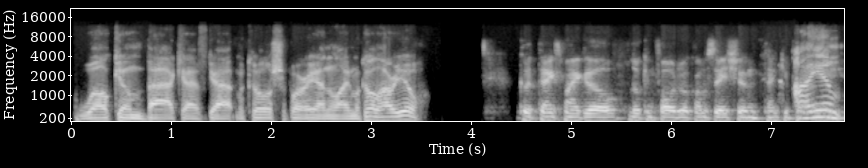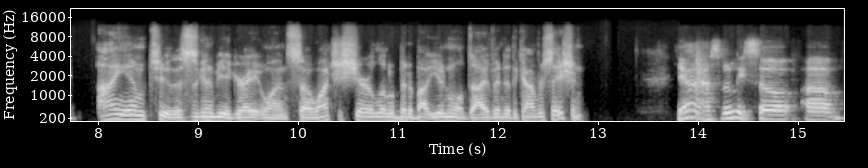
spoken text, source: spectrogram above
Welcome back. I've got Mukul Shapari on the line. Mukul, how are you? Good. Thanks, Michael. Looking forward to a conversation. Thank you. I am. Me. I am too. This is going to be a great one. So, why don't you share a little bit about you, and we'll dive into the conversation. Yeah, absolutely. So, um,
